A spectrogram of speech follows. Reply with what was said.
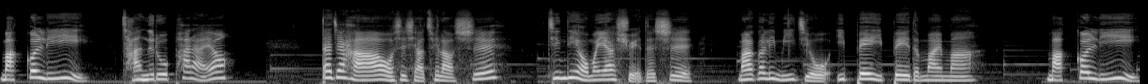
막걸리 잔으로 팔아요? 大家好，我是小崔老师。今天我们要学的是马格利米酒一杯一杯的卖吗？ 막걸리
